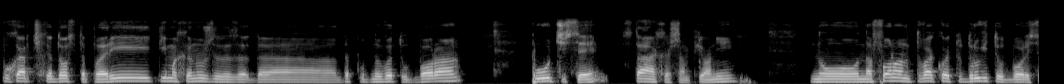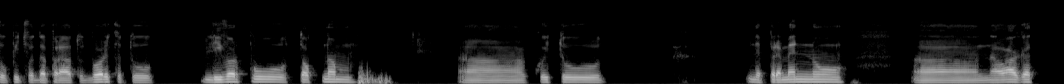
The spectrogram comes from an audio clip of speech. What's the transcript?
похарчиха доста пари, имаха нужда да, да, да подноват отбора. Получи се, станаха шампиони, но на фона на това, което другите отбори се опитват да правят, отбори като Ливърпул, Тотнам, а, които непременно а, налагат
